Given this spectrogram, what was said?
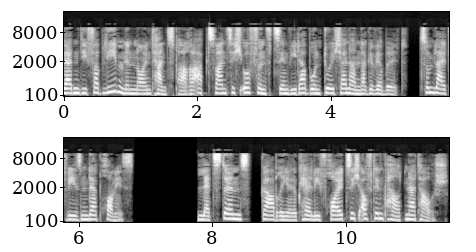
werden die verbliebenen neun Tanzpaare ab 20.15 Uhr wieder bunt durcheinandergewirbelt, zum Leidwesen der Promis. Letztens, Gabriel Kelly freut sich auf den Partnertausch.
